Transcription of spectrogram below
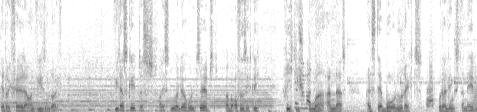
der durch Felder und Wiesen läuft. Wie das geht, das weiß nur der Hund selbst. Aber offensichtlich riecht die Spur anders als der Boden rechts oder links daneben.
